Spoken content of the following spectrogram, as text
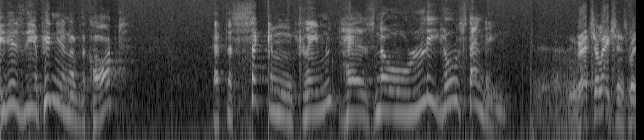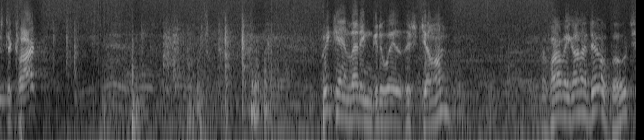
it is the opinion of the court that the second claimant has no legal standing. Congratulations, Mr. Clark. We can't let him get away with this, John. But what are we going to do, Bootch?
